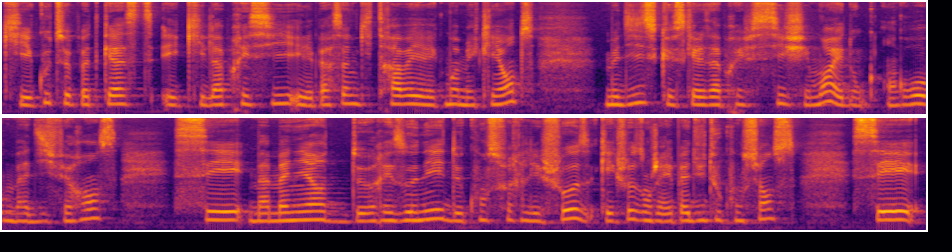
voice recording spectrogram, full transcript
qui écoutent ce podcast et qui l'apprécient, et les personnes qui travaillent avec moi, mes clientes, me disent que ce qu'elles apprécient chez moi, et donc en gros ma différence, c'est ma manière de raisonner, de construire les choses, quelque chose dont j'avais pas du tout conscience. C'est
